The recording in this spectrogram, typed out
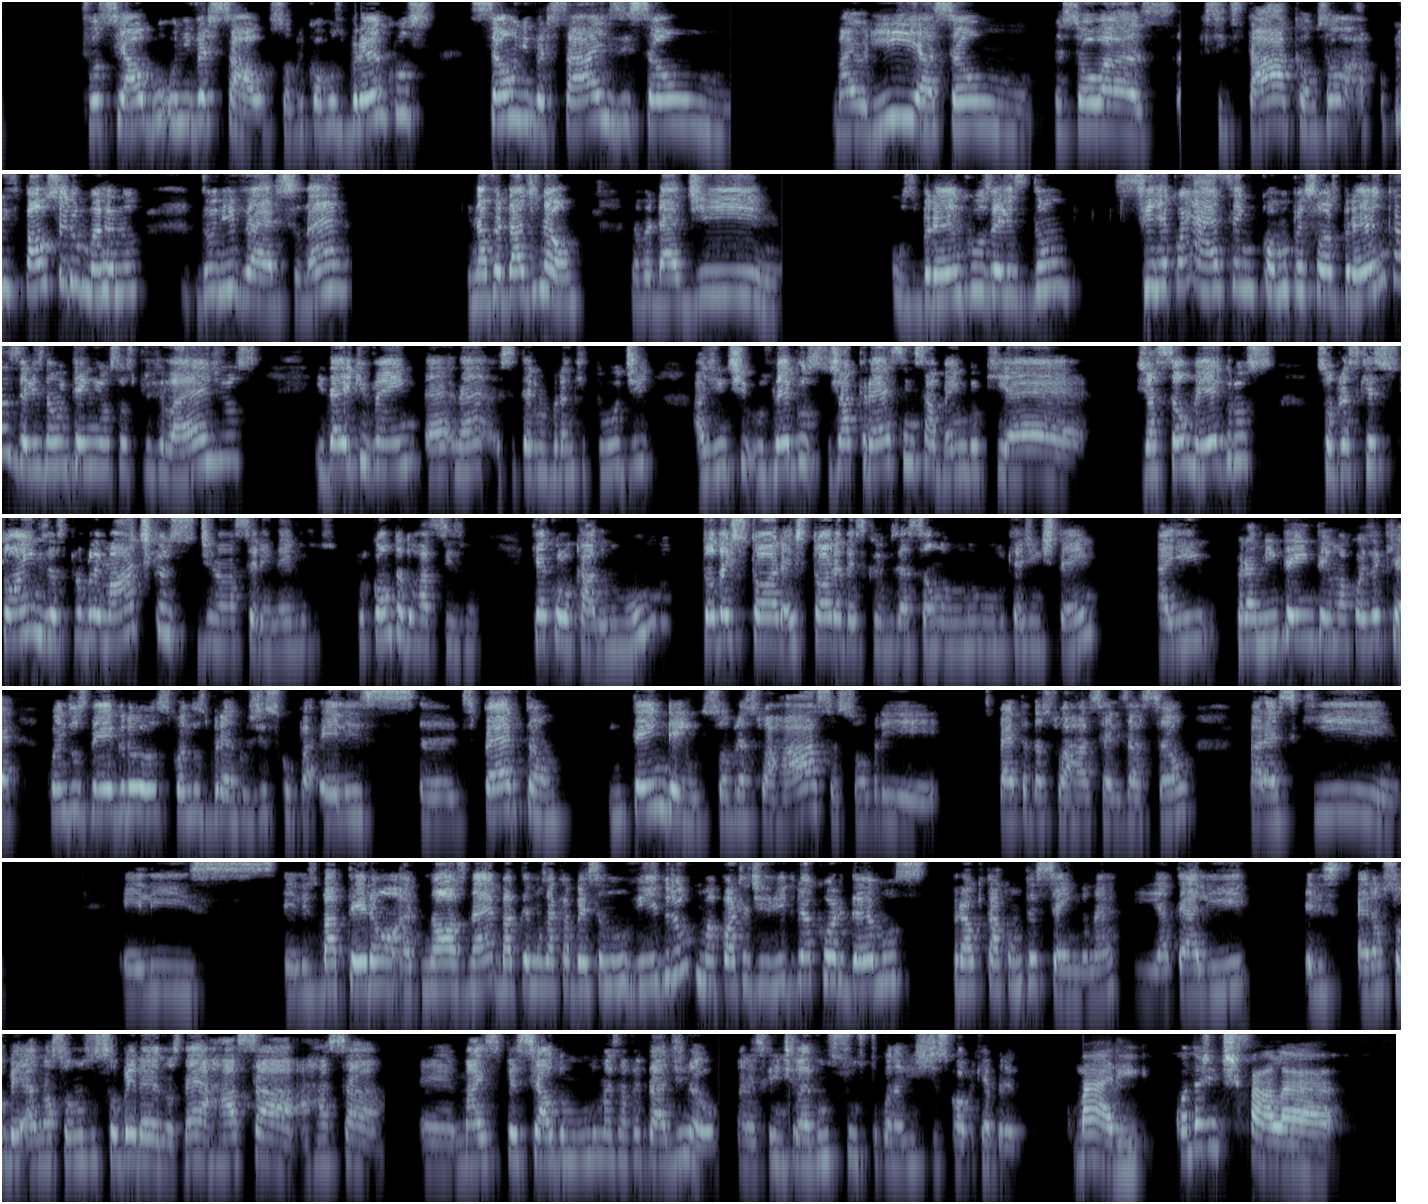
fosse algo universal, sobre como os brancos são universais e são maioria, são pessoas que se destacam, são o principal ser humano do universo, né? E na verdade não. Na verdade, os brancos, eles não se reconhecem como pessoas brancas, eles não entendem os seus privilégios, e daí que vem é, né, esse termo branquitude. A gente, os negros já crescem sabendo que é, já são negros, sobre as questões, as problemáticas de nascerem negros por conta do racismo que é colocado no mundo, toda a história, a história da escravização no, no mundo que a gente tem. Aí, para mim, tem, tem uma coisa que é quando os negros, quando os brancos, desculpa, eles uh, despertam, entendem sobre a sua raça, sobre desperta da sua racialização, parece que eles eles bateram nós, né, batemos a cabeça num vidro, numa porta de vidro e acordamos para o que está acontecendo, né? E até ali eles eram sober, nós somos os soberanos, né? A raça, a raça é, mais especial do mundo, mas na verdade não. Parece que a gente leva um susto quando a gente descobre que é branco. Mari, quando a gente fala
